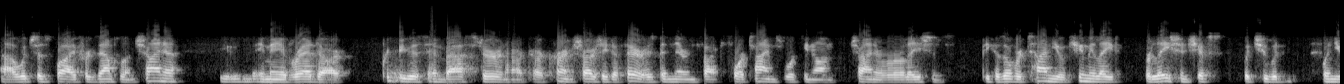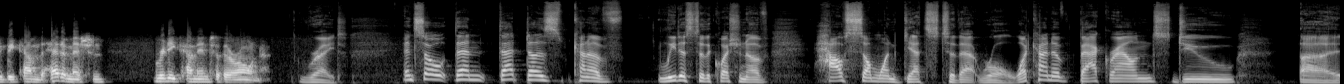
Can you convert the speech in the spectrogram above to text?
uh, which is why, for example, in China, you, you may have read our previous ambassador and our, our current charge d'affaires has been there, in fact, four times working on China relations. Because over time, you accumulate relationships which you would, when you become the head of mission, really come into their own. Right. And so then that does kind of lead us to the question of how someone gets to that role. What kind of backgrounds do uh,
